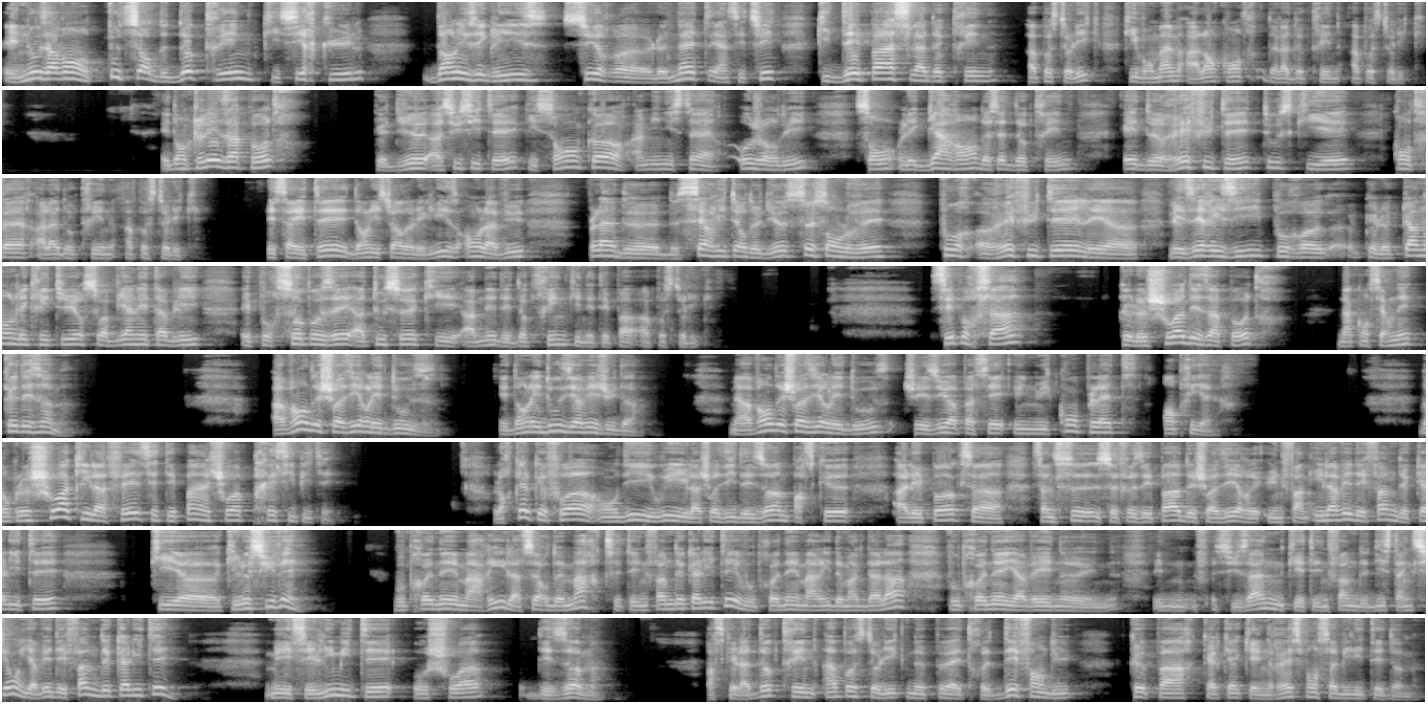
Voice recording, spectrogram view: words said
Et nous avons toutes sortes de doctrines qui circulent dans les églises, sur euh, le net et ainsi de suite, qui dépassent la doctrine apostolique, qui vont même à l'encontre de la doctrine apostolique. Et donc les apôtres que Dieu a suscités, qui sont encore un ministère aujourd'hui, sont les garants de cette doctrine et de réfuter tout ce qui est contraire à la doctrine apostolique. Et ça a été, dans l'histoire de l'Église, on l'a vu, plein de, serviteurs de Dieu se sont levés pour réfuter les, euh, hérésies, pour euh, que le canon de l'écriture soit bien établi, et pour s'opposer à tous ceux qui amenaient des doctrines qui n'étaient pas apostoliques. C'est pour ça que le choix des apôtres n'a concerné que des hommes. Avant de choisir les douze, et dans les douze il y avait Judas, mais avant de choisir les douze, Jésus a passé une nuit complète en prière. Donc le choix qu'il a fait, c'était pas un choix précipité. Alors quelquefois on dit oui, il a choisi des hommes parce que à l'époque ça ne se, faisait pas de choisir une femme. Il avait des femmes de qualité qui euh, qui le suivaient. Vous prenez Marie, la sœur de Marthe, c'était une femme de qualité. Vous prenez Marie de Magdala, vous prenez, il y avait une, une, une Suzanne qui était une femme de distinction. Il y avait des femmes de qualité, mais c'est limité au choix des hommes parce que la doctrine apostolique ne peut être défendue que par quelqu'un qui a une responsabilité d'homme.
